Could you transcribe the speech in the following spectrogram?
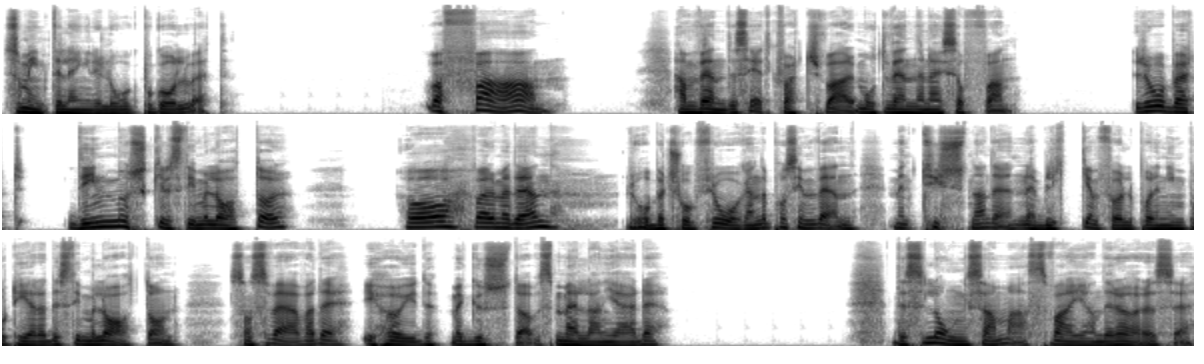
som inte längre låg på golvet. Vad fan? Han vände sig ett kvarts varv mot vännerna i soffan. Robert, din muskelstimulator? Ja, vad är det med den? Robert såg frågande på sin vän, men tystnade när blicken föll på den importerade stimulatorn som svävade i höjd med Gustavs mellangärde. Dess långsamma, svajande rörelse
